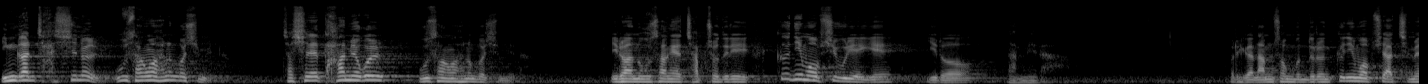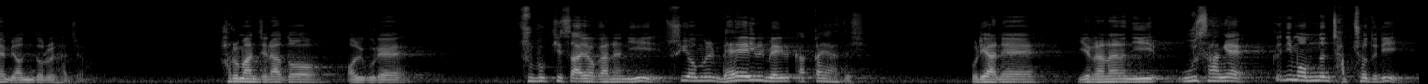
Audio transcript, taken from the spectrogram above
인간 자신을 우상화하는 것입니다. 자신의 탐욕을 우상화하는 것입니다. 이러한 우상의 잡초들이 끊임없이 우리에게 일어납니다. 우리가 남성분들은 끊임없이 아침에 면도를 하죠. 하루만 지나도 얼굴에 수북히 쌓여가는 이 수염을 매일매일 깎아야 하듯이 우리 안에 일어나는 이 우상의 끊임없는 잡초들이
